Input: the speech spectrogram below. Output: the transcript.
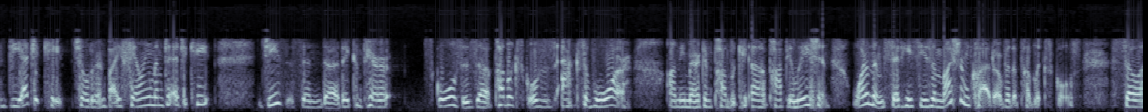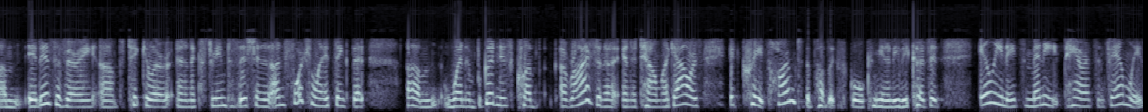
de-educate children by failing them to educate Jesus, and uh, they compare schools as uh, public schools as acts of war on the American public uh, population. One of them said he sees a mushroom cloud over the public schools. So um, it is a very uh, particular and extreme position. And unfortunately, I think that um, when a good news club arrives in a in a town like ours, it creates harm to the public school community because it alienates many parents and families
